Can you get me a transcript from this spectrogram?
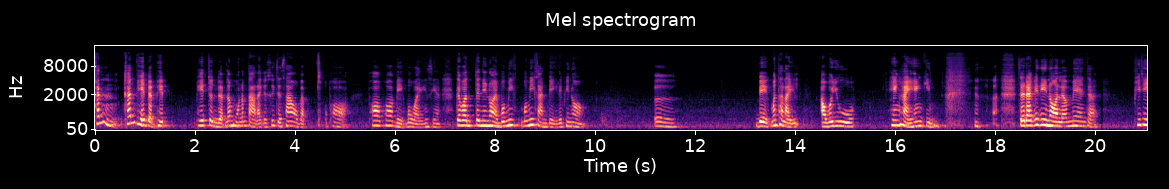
ขั้นขั้นเผ็ดแบบเผ็ดเพชรจนแบบน้ำหูน้ำตาอะไหลก็คือจะเศร้าแบบพ่อพ่อพ่อเบรกบ่ไหวจังซี่นะแต่ว่าแต่นหน่อยบ่มีบ่มีการเบรกเลยพี่น้อง เออ เบรกมันถลายเอาบ่อยู่แห้งไห้แห้งกินเสียดายพี่ทีนอนแล้วแม่จ้ะพี่ที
